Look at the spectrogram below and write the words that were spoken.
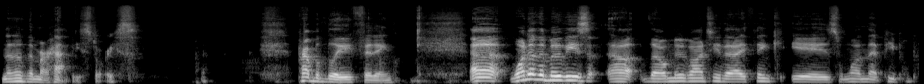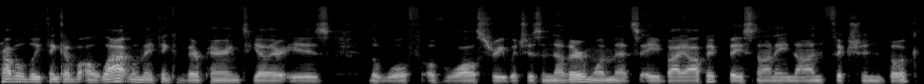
none of them are happy stories. Probably fitting. Uh, one of the movies uh, they'll move on to that I think is one that people probably think of a lot when they think of their pairing together is The Wolf of Wall Street, which is another one that's a biopic based on a nonfiction book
